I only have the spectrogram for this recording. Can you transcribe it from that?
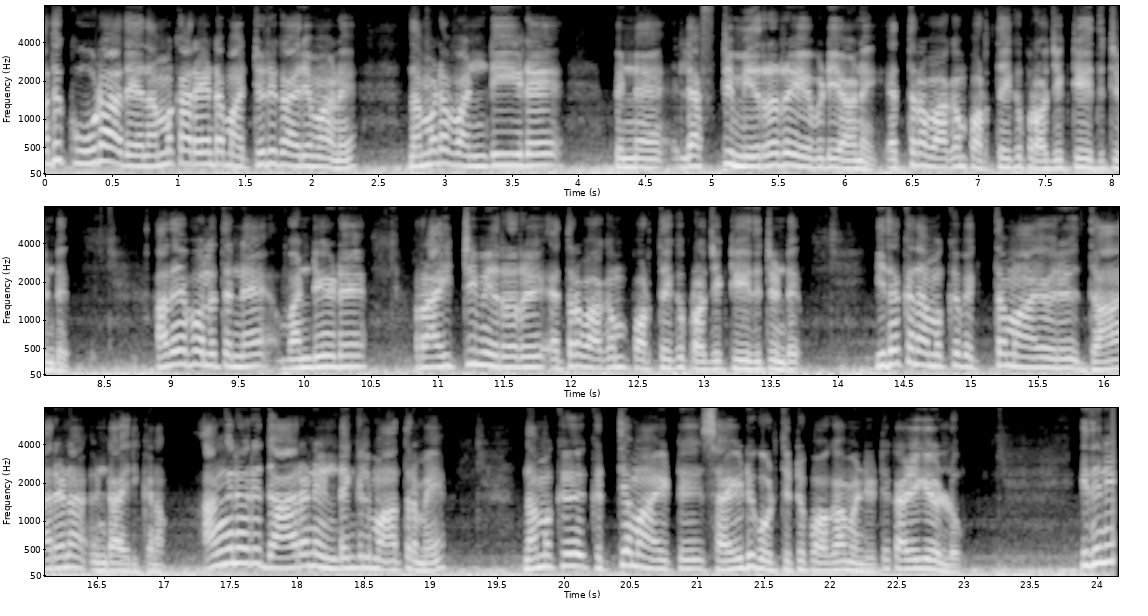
അത് കൂടാതെ നമുക്കറിയേണ്ട മറ്റൊരു കാര്യമാണ് നമ്മുടെ വണ്ടിയുടെ പിന്നെ ലെഫ്റ്റ് മിറർ എവിടെയാണ്? എത്ര ഭാഗം പുറത്തേക്ക് പ്രൊജക്റ്റ് ചെയ്തിട്ടുണ്ട്? അതേപോലെ തന്നെ വണ്ടിയുടെ റൈറ്റ് മിറർ എത്ര ഭാഗം പുറത്തേക്ക് പ്രൊജക്റ്റ് ചെയ്തിട്ടുണ്ട്? ഇതൊക്കെ നമുക്ക് വ്യക്തമായ ഒരു ധാരണ ഉണ്ടായിരിക്കണം. അങ്ങനെ ഒരു ധാരണ ഉണ്ടെങ്കിൽ മാത്രമേ നമുക്ക് കൃത്യമായിട്ട് സൈഡ് കൊടുത്തിട്ട് പോകാൻ വേണ്ടിയിട്ട് കഴിയുകയുള്ളൂ. ഇതിന്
